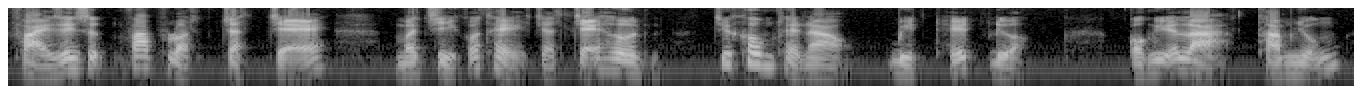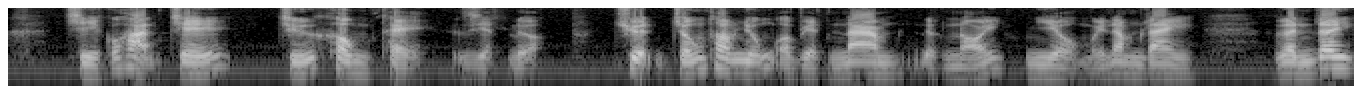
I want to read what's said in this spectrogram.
Phải xây dựng pháp luật chặt chẽ mà chỉ có thể chặt chẽ hơn chứ không thể nào bịt hết được. Có nghĩa là tham nhũng chỉ có hạn chế chứ không thể diệt được. Chuyện chống tham nhũng ở Việt Nam được nói nhiều mấy năm nay, gần đây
